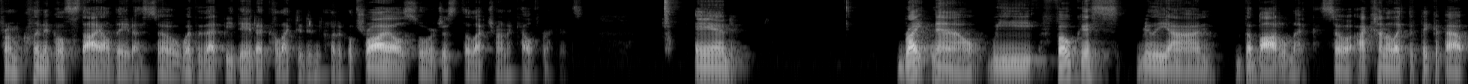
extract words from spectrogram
from clinical style data. So, whether that be data collected in clinical trials or just electronic health records. And right now, we focus really on the bottleneck. So, I kind of like to think about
